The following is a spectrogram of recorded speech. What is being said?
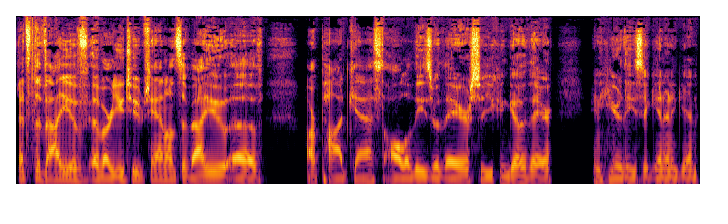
That's the value of, of our YouTube channel. It's the value of our podcast. All of these are there. So you can go there and hear these again and again.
